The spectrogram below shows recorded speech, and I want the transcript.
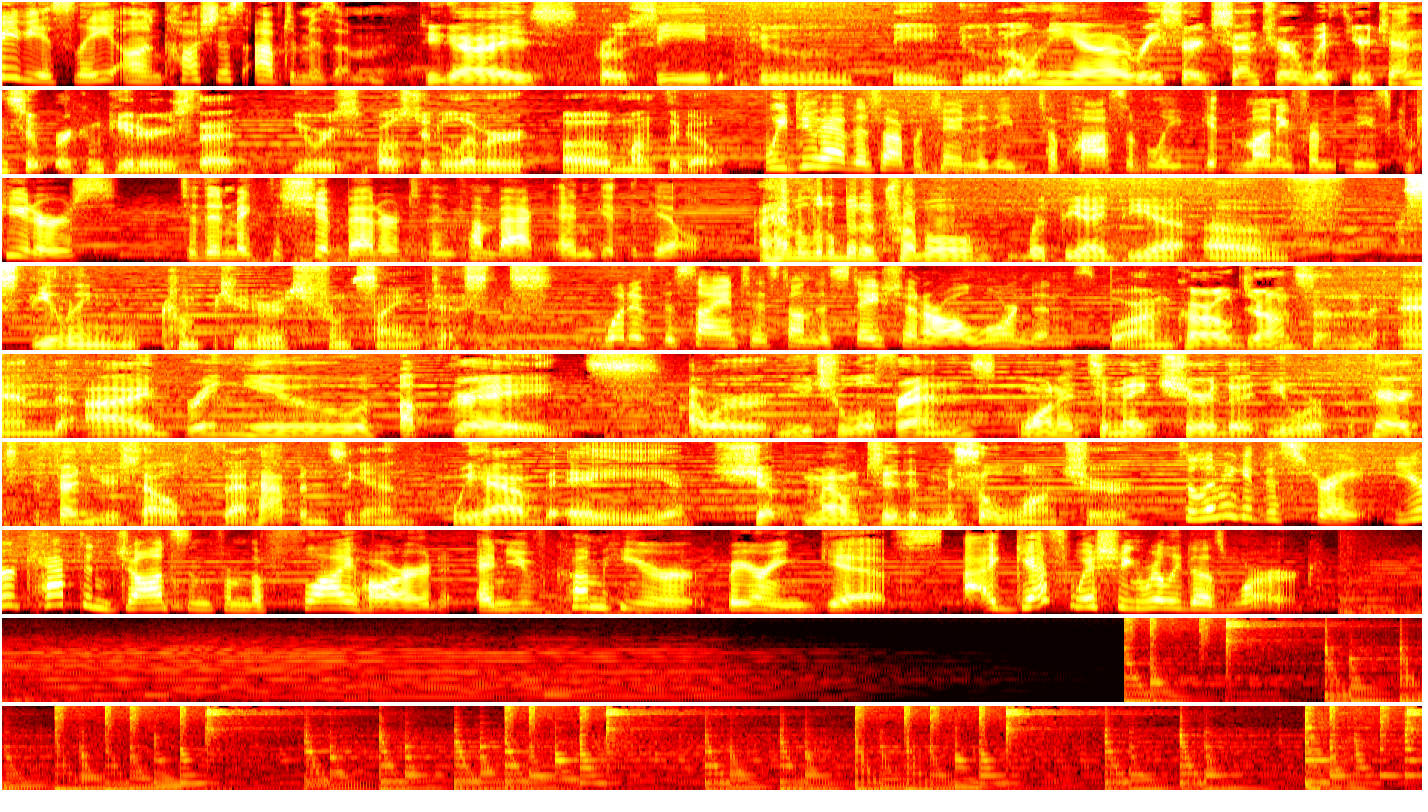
Previously on Cautious Optimism. Do you guys proceed to the Dulonia Research Center with your 10 supercomputers that you were supposed to deliver a month ago. We do have this opportunity to possibly get the money from these computers to then make the ship better to then come back and get the guild. I have a little bit of trouble with the idea of stealing computers from scientists. What if the scientists on the station are all Lorndons? Well, I'm Carl Johnson, and I bring you upgrades. Our mutual friends wanted to make sure that you were prepared to defend yourself if that happens again. We have a ship mounted missile launcher. So let me get this straight. You're Captain Johnson from the Fly Hard, and you've come here bearing gifts. I guess wishing really does work.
